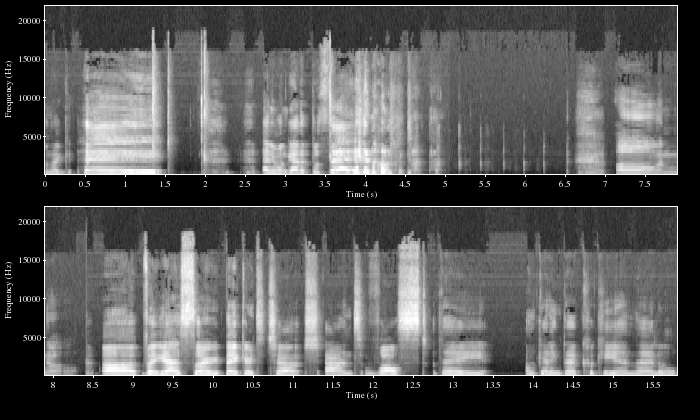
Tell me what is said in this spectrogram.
I'm like, hey, anyone got a pussy? oh no. uh, but yeah, so they go to church, and whilst they are getting their cookie and their little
